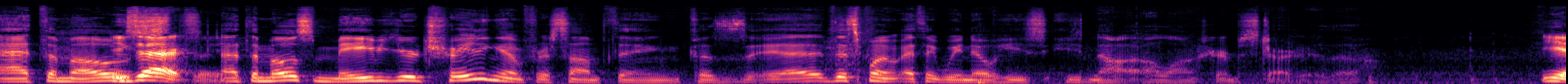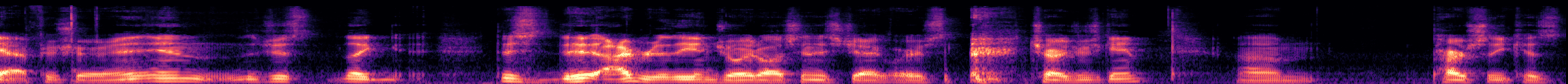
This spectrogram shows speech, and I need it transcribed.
At the most, Exactly. At the most, maybe you're trading him for something because at this point, I think we know he's he's not a long-term starter though. Yeah, for sure. And, and just like this, I really enjoyed watching this Jaguars Chargers game. Um, partially because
